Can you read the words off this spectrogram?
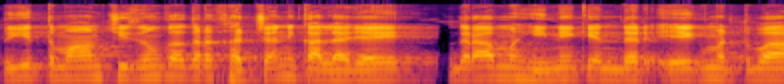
तो ये तमाम चीज़ों का अगर खर्चा निकाला जाए, अगर आप महीने के अंदर एक मरतबा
